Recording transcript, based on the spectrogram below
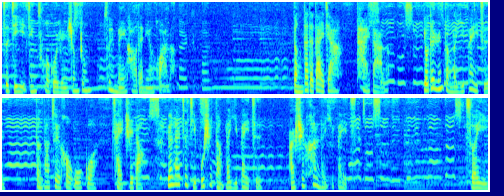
自己已经错过人生中最美好的年华了。等待的代价太大了，有的人等了一辈子，等到最后无果，才知道，原来自己不是等了一辈子，而是恨了一辈子。所以，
